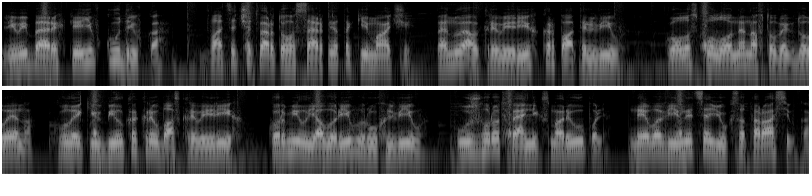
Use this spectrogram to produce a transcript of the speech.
Лівий берег Київ, Кудрівка. 24 серпня такі матчі. Пенуел Кривий Ріг, Карпати Львів, Колос Полоне, Нафтовик Долина, Куликів Білка, Кривбас Кривий Ріг, Корміл Яворів, Рух Львів, Ужгород, Фенікс Маріуполь, Нива Вінниця, Юкса Тарасівка,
